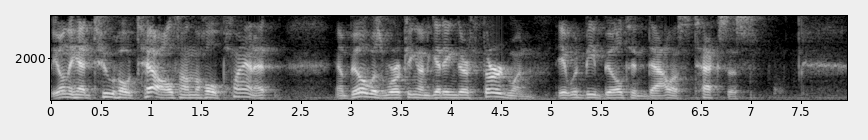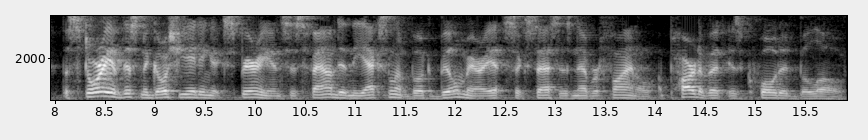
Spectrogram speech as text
they only had two hotels on the whole planet, and Bill was working on getting their third one. It would be built in Dallas, Texas. The story of this negotiating experience is found in the excellent book Bill Marriott Success is Never Final. A part of it is quoted below.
